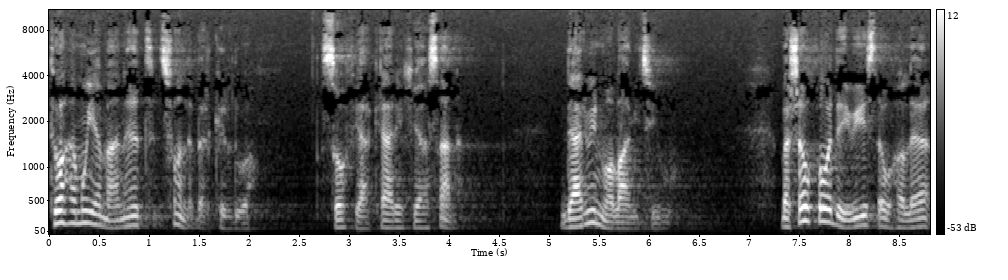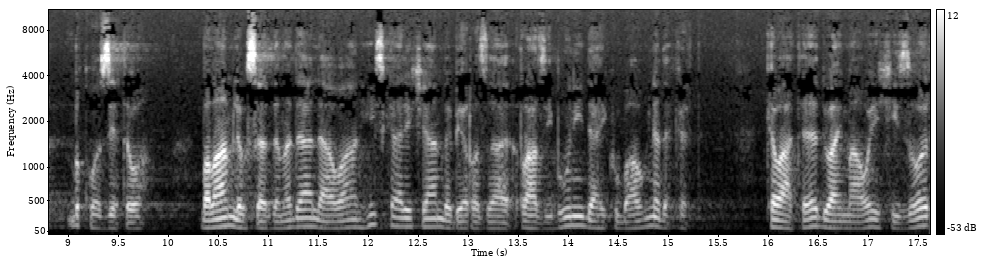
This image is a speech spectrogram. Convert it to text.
تۆ هەمووی ئەمانەت چۆن لەبەر کردووە؟ سۆفیا کارێکی ئاسانە. داروین وەڵامی چی بوو؟ بە شەوقەوە دەیویست ئەو هەڵە بقۆزێتەوە، بەڵام لەو سەردەمەدا لاوان هیچ کارێکیان بە بێ ڕازیبوونی دایک و باوک نەدەکرد. کەواتە دوای ماوەیەکی زۆر،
